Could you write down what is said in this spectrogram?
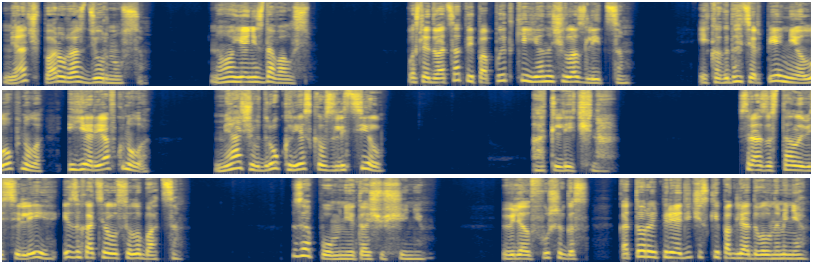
Мяч пару раз дернулся, но я не сдавалась. После двадцатой попытки я начала злиться. И когда терпение лопнуло, и я рявкнула, мяч вдруг резко взлетел. Отлично. Сразу стало веселее и захотелось улыбаться. «Запомни это ощущение», — велел Фушигас, который периодически поглядывал на меня.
